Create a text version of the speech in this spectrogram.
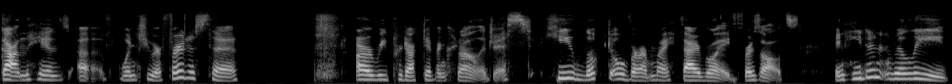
got in the hands of when she referred us to our reproductive endocrinologist, he looked over my thyroid results and he didn't really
